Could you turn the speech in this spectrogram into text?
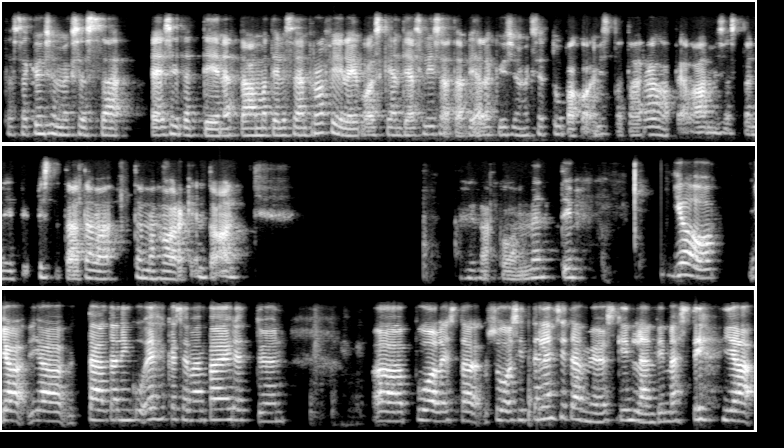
Tässä kysymyksessä esitettiin, että ammatilliseen profiiliin voisi kenties lisätä vielä kysymykset tupakoinnista tai rahapelaamisesta, niin pistetään tämä, tämä harkintaan. Hyvä kommentti. Joo, ja, ja täältä niin kuin ehkäisevän päihdetyön puolesta suosittelen sitä myöskin lämpimästi. Ja,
